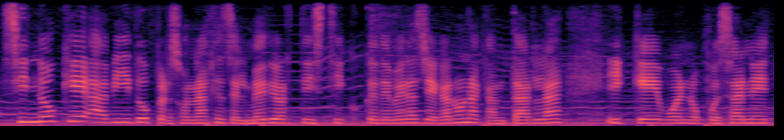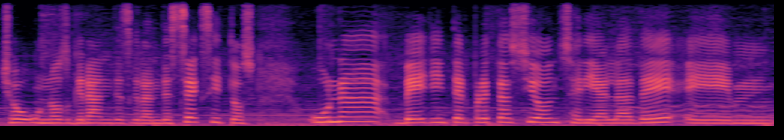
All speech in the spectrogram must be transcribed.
sino que ha habido personajes del medio artístico que de veras llegaron a cantarla y que, bueno, pues han hecho unos grandes, grandes éxitos. Una bella interpretación sería la de eh,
